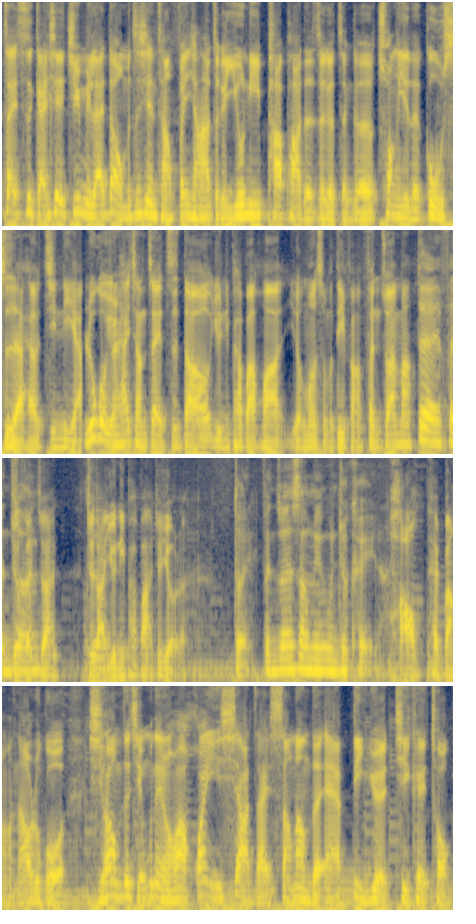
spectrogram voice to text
再次感谢 Jimmy 来到我们这现场，分享他这个 Uni Papa 的这个整个创业的故事啊，还有经历啊。如果有人还想再知道 Uni Papa 的话，有没有什么地方粉砖吗？对，粉砖就粉砖，就打 Uni Papa 就有了。对，粉砖上面问就可以了。好，太棒了。然后，如果喜欢我们的节目内容的话，欢迎下载上浪的 App 订阅 TK Talk。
